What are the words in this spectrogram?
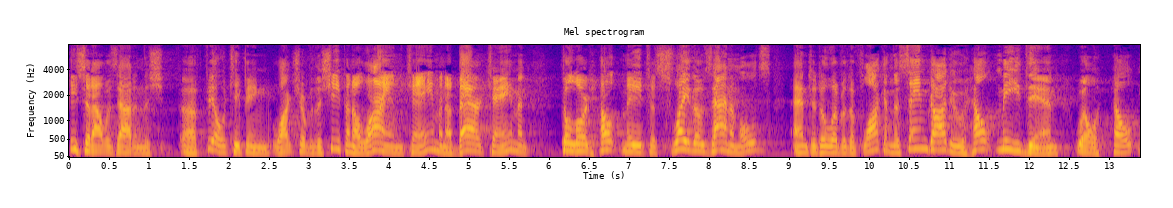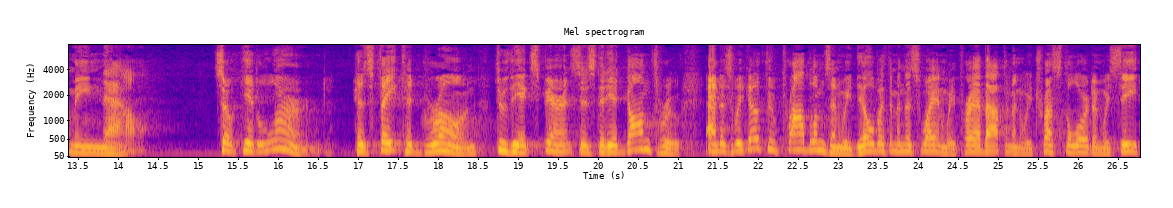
he said, I was out in the uh, field keeping watch over the sheep, and a lion came, and a bear came, and the Lord helped me to slay those animals and to deliver the flock. And the same God who helped me then will help me now. So he had learned. His faith had grown through the experiences that he had gone through. And as we go through problems and we deal with them in this way and we pray about them and we trust the Lord and we see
